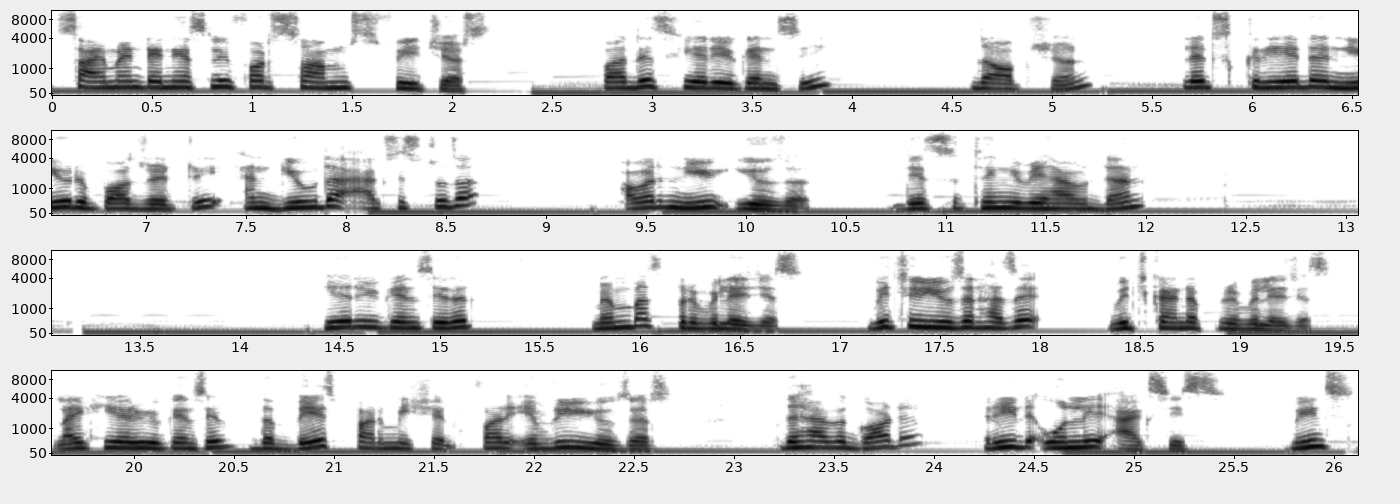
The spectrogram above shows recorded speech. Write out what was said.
simultaneously for some features for this here you can see the option let's create a new repository and give the access to the our new user. This thing we have done. Here you can see that members privileges. Which user has a which kind of privileges? Like here you can see the base permission for every users. They have got a read only access. Means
